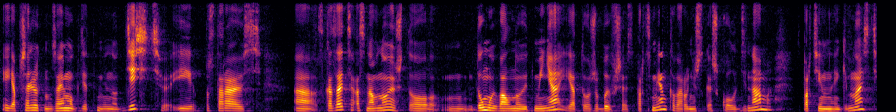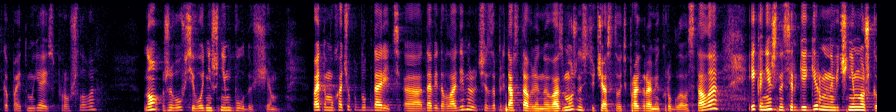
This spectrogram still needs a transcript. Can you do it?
И абсолютно займу где-то минут 10 и постараюсь сказать основное, что, думаю, волнует меня. Я тоже бывшая спортсменка, Воронежская школа «Динамо», спортивная гимнастика, поэтому я из прошлого, но живу в сегодняшнем будущем. Поэтому хочу поблагодарить э, Давида Владимировича за предоставленную возможность участвовать в программе «Круглого стола». И, конечно, Сергей Германович немножко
